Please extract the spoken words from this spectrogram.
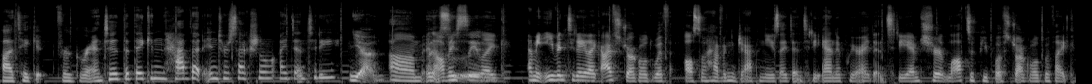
uh, take it for granted that they can have that intersectional identity. Yeah. Um, and obviously, like, I mean, even today, like, I've struggled with also having a Japanese identity and a queer identity. I'm sure lots of people have struggled with, like,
